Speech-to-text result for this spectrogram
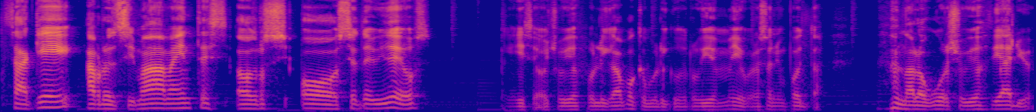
saqué aproximadamente otros 7 videos. Aquí dice 8 videos publicados porque publicó otro video en medio, pero eso no importa. una locura, ocho videos diarios.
